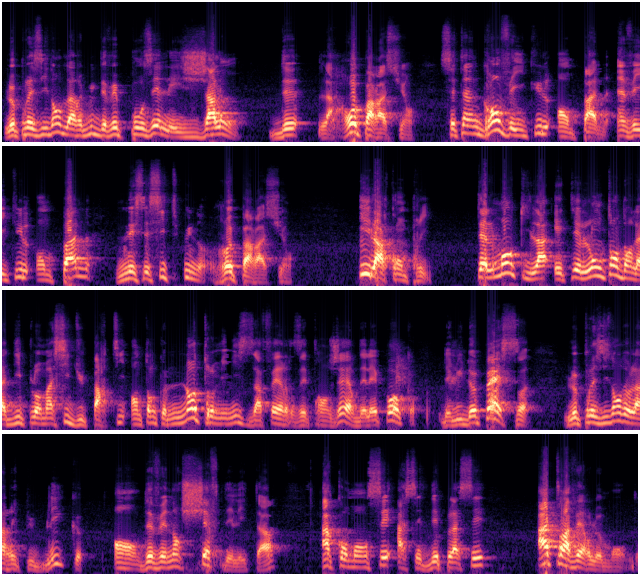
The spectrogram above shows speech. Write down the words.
le président de la République devait poser les jalons de la réparation. C'est un grand véhicule en panne. Un véhicule en panne nécessite une réparation. Il a compris, tellement qu'il a été longtemps dans la diplomatie du parti en tant que notre ministre des Affaires étrangères de l'époque de l'UDPS. Le président de la République, en devenant chef de l'État, a commencé à se déplacer à travers le monde.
